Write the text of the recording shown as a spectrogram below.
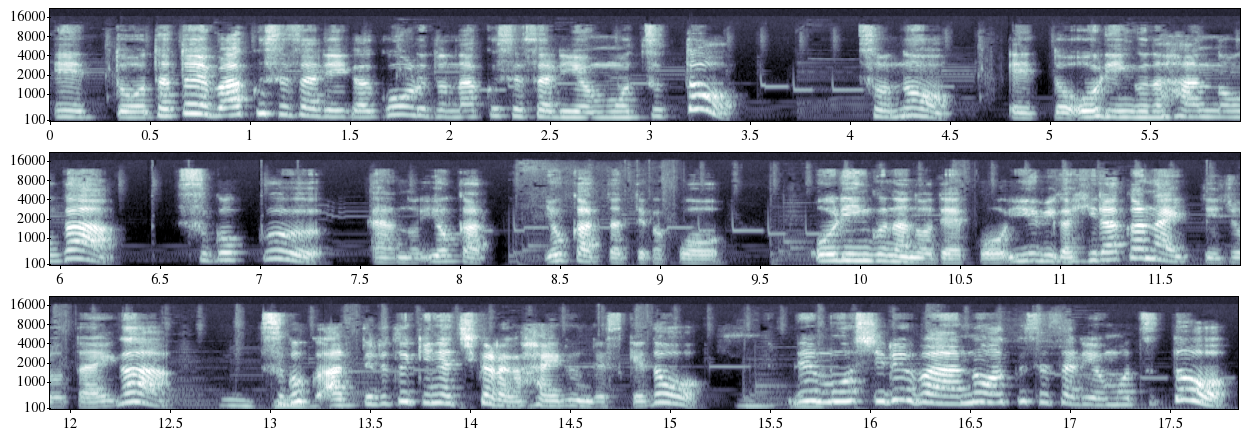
えっと、例えばアクセサリーがゴールドのアクセサリーを持つと、その、えっと、オーリングの反応がすごくあのよかよかったっていうかこうオーリングなのでこう指が開かないっていう状態がすごく合ってる時には力が入るんですけど、うんうん、でもシルバーのアクセサリーを持つと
